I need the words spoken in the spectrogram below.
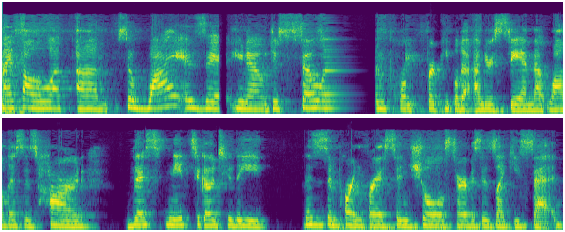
my follow up um, so, why is it, you know, just so important for people to understand that while this is hard, this needs to go to the, this is important for essential services, like you said?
